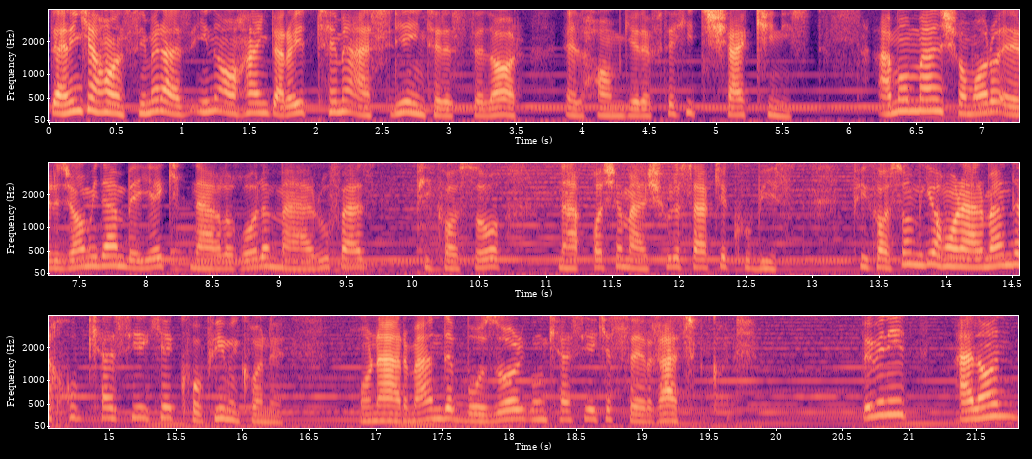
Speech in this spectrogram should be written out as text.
در اینکه هانسیمر از این آهنگ برای تم اصلی اینترستلار الهام گرفته هیچ شکی نیست. اما من شما رو ارجاع میدم به یک نقل قول معروف از پیکاسو نقاش مشهور سبک کوبیسم. پیکاسو میگه هنرمند خوب کسیه که کپی می‌کنه. هنرمند بزرگ اون کسیه که سرقت می‌کنه. ببینید الان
